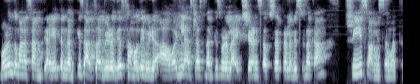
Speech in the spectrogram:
म्हणून तुम्हाला सांगते आहे तर नक्कीच आजचा व्हिडिओ तेच थांबवते व्हिडिओ आवडला असल्यास नक्कीच व्हिडिओ लाईक शेअर आणि सबस्क्राईब करायला विसरू नका. श्री स्वामी समर्थ.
